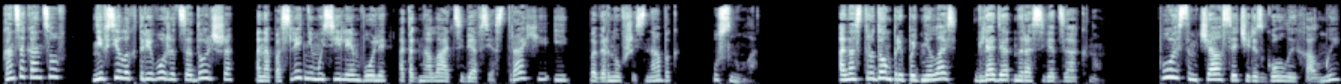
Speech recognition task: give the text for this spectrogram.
В конце концов, не в силах тревожиться дольше, она последним усилием воли отогнала от себя все страхи и, повернувшись на бок, уснула. Она с трудом приподнялась, глядя на рассвет за окном. Поезд мчался через голые холмы,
